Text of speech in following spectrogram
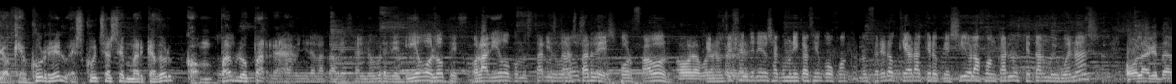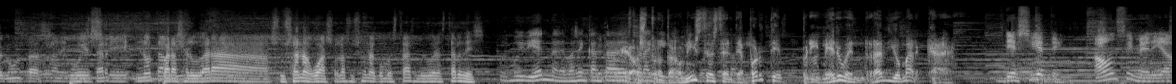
Lo que ocurre lo escuchas en marcador con Pablo Me ha Parra. venido a la cabeza el nombre de Diego López. Hola Diego, ¿cómo estás? Muy buenas tardes. Por favor, que buenas nos dejen tardes. tener esa comunicación con Juan Carlos Ferrero, que ahora creo que sí. Hola Juan Carlos, ¿qué tal? Muy buenas. Hola, ¿qué tal? ¿Cómo estás? Pues eh, nota para saludar a Susana Guas. Hola Susana, ¿cómo estás? Muy buenas tardes. Pues muy bien, además encantada de Los estar aquí. protagonistas del deporte primero en Radio Marca. De 7 a 11 y media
